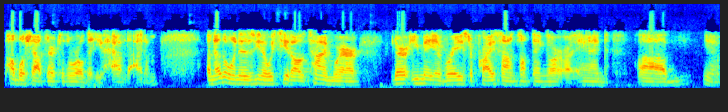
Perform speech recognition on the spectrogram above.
publish out there to the world that you have the item. Another one is, you know, we see it all the time where there you may have raised a price on something, or and um, you know,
